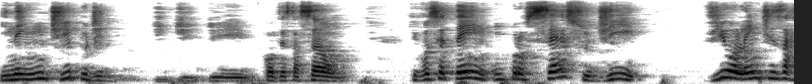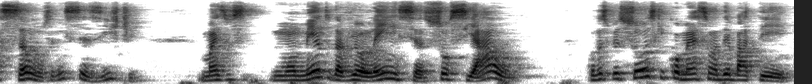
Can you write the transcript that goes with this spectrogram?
e nenhum tipo de, de, de contestação, que você tem um processo de violentização, não sei nem se existe, mas no momento da violência social, quando as pessoas que começam a debater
